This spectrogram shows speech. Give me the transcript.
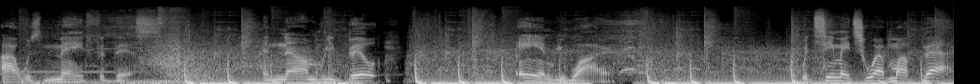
I was made for this. And now I'm rebuilt and rewired. With teammates who have my back,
